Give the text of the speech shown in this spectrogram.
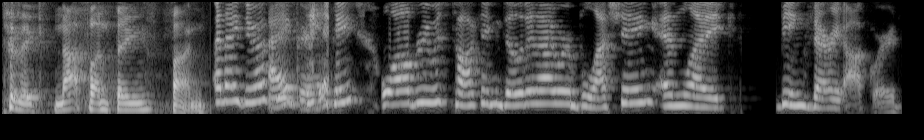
to make not fun things fun. And I do have to I say, while Bri was talking, Dylan and I were blushing and like being very awkward.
